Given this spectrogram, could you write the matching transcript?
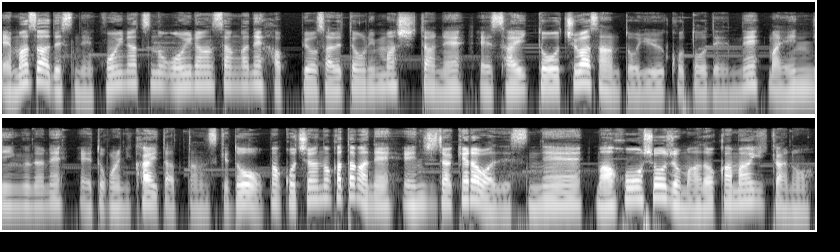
え、まずはですね、恋夏の花魁さんがね、発表されておりましたね。え、斎藤千和さんということでね、まあ、エンディングのね、えところに書いてあったんですけど、まあ、こちらの方がね、演じたキャラはですね、魔法少女まどかマギカの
